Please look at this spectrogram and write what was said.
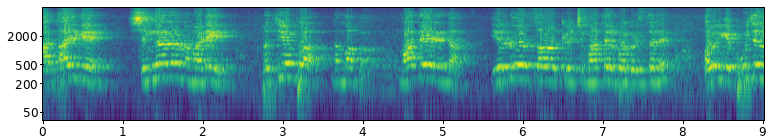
ಆ ತಾಯಿಗೆ ಶೃಂಗಾರವನ್ನು ಮಾಡಿ ಪ್ರತಿಯೊಬ್ಬ ನಮ್ಮ ಮಾತೆಯರಿಂದ ಎರಡೂವರೆ ಸಾವಿರಕ್ಕೂ ಹೆಚ್ಚು ಮಾತೆಯರು ಭಾಗವಹಿಸ್ತಾರೆ. ಅವರಿಗೆ ಪೂಜೆದ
